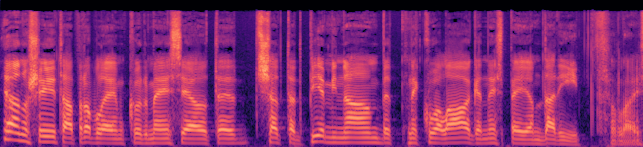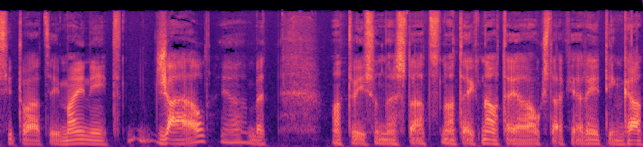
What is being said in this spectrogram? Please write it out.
Jā, nu šī ir tā problēma, kur mēs jau šeit tad pieminām, bet neko lāga nespējam darīt, lai situāciju mainītu. Žēl, jā, bet Latvijas universitātes noteikti nav tajā augstākajā reitingā.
